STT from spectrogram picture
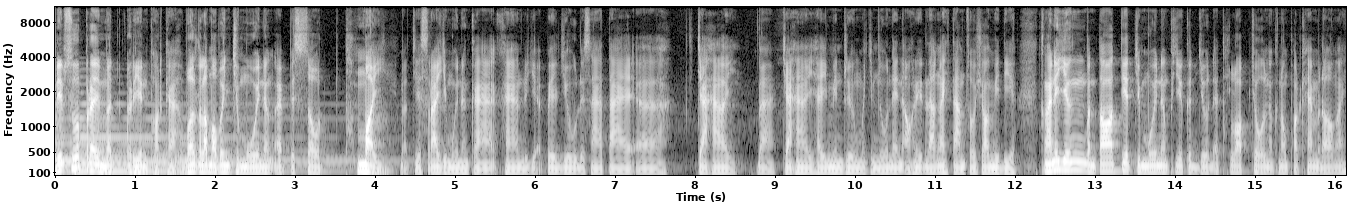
ជំរាបសួរប្រិយមិត្តរៀន podcast វិលត្រឡប់មកវិញជាមួយនឹងអេពីសូតថ្មីបាទជាស្រ័យជាមួយនឹងការខានរយៈពេលយូរដោយសារតែអឺចាស់ហើយបាទចាស់ហើយហើយមានរឿងមួយចំនួនដែលអ្នកនរដឹងហើយតាម social media ថ្ងៃនេះយើងបន្តទៀតជាមួយនឹងភ្ញៀវកិត្តិយសដែលធ្លាប់ចូលនៅក្នុង podcast ម្ដងហើយ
